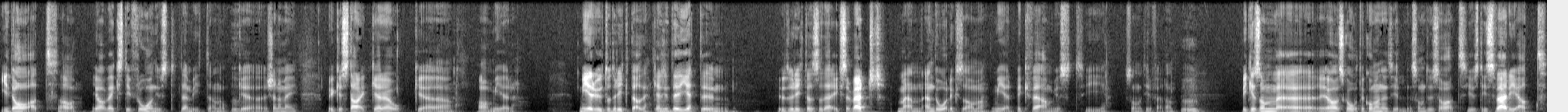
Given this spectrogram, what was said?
idag att ja, jag växte ifrån just den biten och mm. uh, känner mig mycket starkare och uh, ja, mer, mer utåtriktad. Kanske mm. inte jätte utåtriktad sådär extrovert men ändå liksom mer bekväm just i sådana tillfällen. Mm. Vilket som uh, jag ska återkomma nu till som du sa att just i Sverige att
